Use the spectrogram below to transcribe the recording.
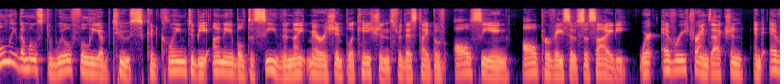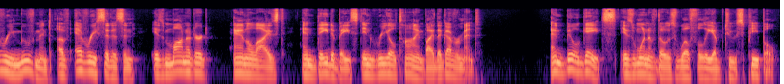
Only the most willfully obtuse could claim to be unable to see the nightmarish implications for this type of all seeing, all pervasive society, where every transaction and every movement of every citizen is monitored, analyzed, and databased in real time by the government. And Bill Gates is one of those willfully obtuse people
